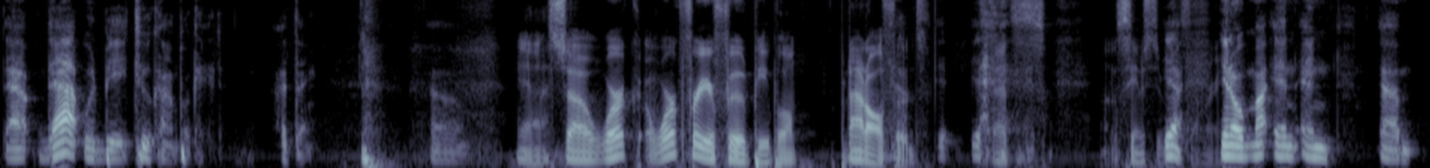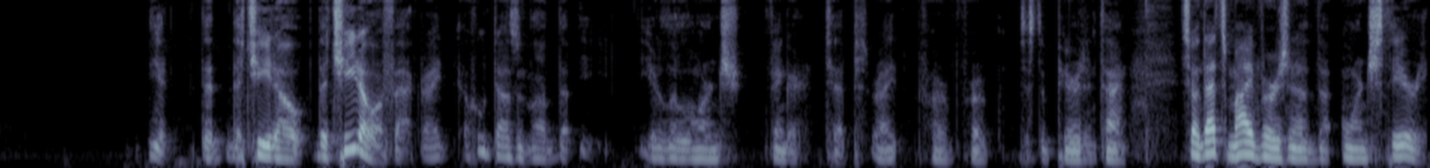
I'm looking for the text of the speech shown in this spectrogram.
That that would be too complicated. I think. Um, Yeah. So work work for your food, people, but not all foods. yeah. That's seems to be Yeah, you know, my and and um, yeah, the the Cheeto the Cheeto effect, right? Who doesn't love the your little orange fingertips, right? For for just a period of time. So that's my version of the orange theory.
